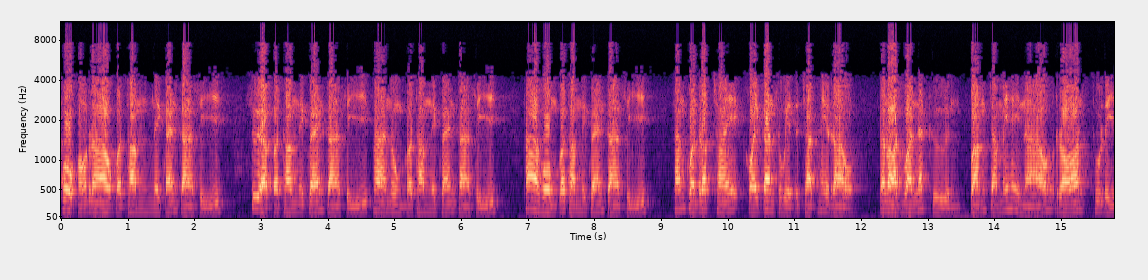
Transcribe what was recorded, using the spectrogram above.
โพกของเราก็ทำในแคว้นกาสี เสื้อก็ทำในแคว้นกาสี ผ้านุ่งก็ทำในแคว้นกาสี ผ้าห่มก็ทำในแคว้นกาสี ทั้งคนรับใช้คอยกั้นสเสวตฉัตรให้เรา ตลอดวันและคืน หวังจะไม่ให้หนาว ร้อน ทุลี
